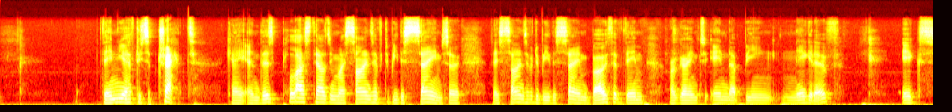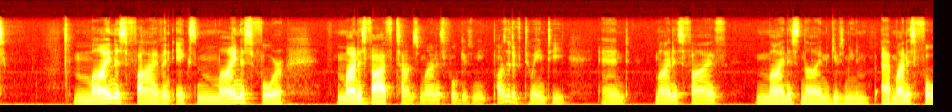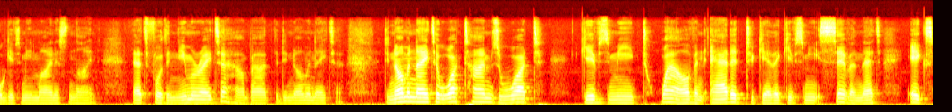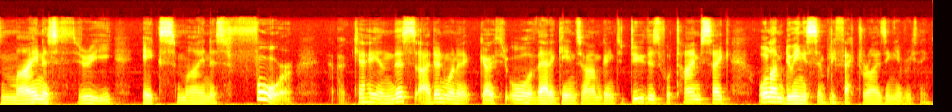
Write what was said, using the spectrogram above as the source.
then you have to subtract. Okay and this plus tells me my signs have to be the same. So their signs have to be the same. Both of them are going to end up being negative x minus 5 and x minus 4 minus 5 times minus 4 gives me positive 20 and minus 5 minus 9 gives me uh, minus 4 gives me minus 9 that's for the numerator. How about the denominator? Denominator what times what gives me 12 and added together gives me 7 that's x minus 3 x minus 4 okay and this I don't want to go through all of that again so I'm going to do this for time's sake. All I'm doing is simply factorizing everything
